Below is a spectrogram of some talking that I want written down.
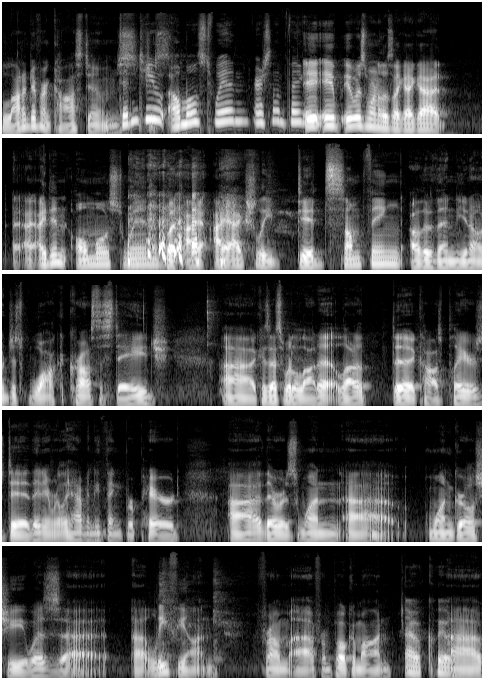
a lot of different costumes. Didn't you Just- almost win or something? It, it, it was one of those like I got. I, I didn't almost win, but I, I actually did something other than you know just walk across the stage, because that's what a lot of a lot of the cosplayers did. They didn't really have anything prepared. Uh, there was one uh, one girl. She was uh, uh, Leafeon from uh, from Pokemon oh, cool. uh,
